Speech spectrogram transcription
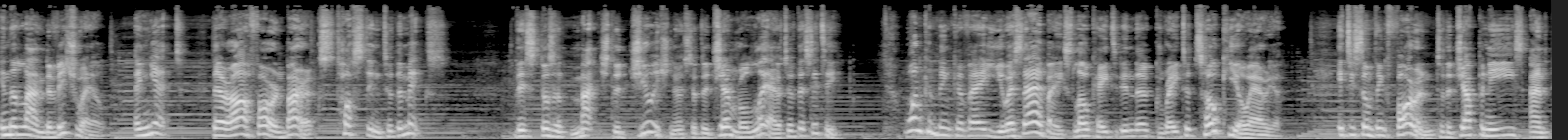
in the land of Israel, and yet there are foreign barracks tossed into the mix. This doesn't match the Jewishness of the general layout of the city. One can think of a US airbase located in the greater Tokyo area. It is something foreign to the Japanese and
